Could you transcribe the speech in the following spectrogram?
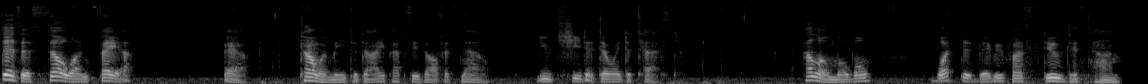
This is so unfair. Yeah, come with me to Diet Pepsi's office now. You cheated during the test. Hello, Mobile. What did BabyFirst do this time?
